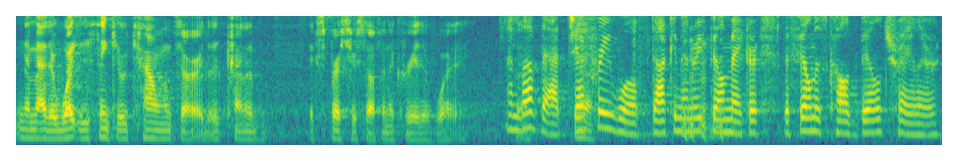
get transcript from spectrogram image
no matter what you think your talents are, to kind of express yourself in a creative way. I love that. Jeffrey Wolf, documentary filmmaker. The film is called Bill Traylor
